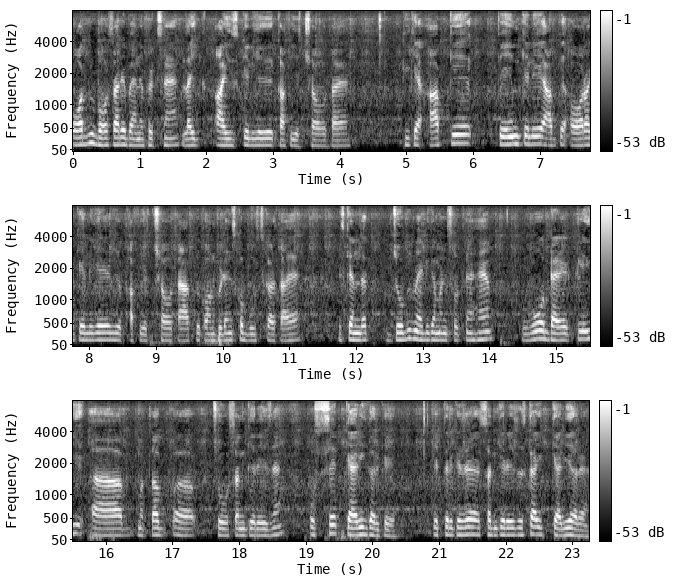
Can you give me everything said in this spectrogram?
और भी बहुत सारे बेनिफिट्स हैं लाइक आइज़ के लिए काफ़ी अच्छा होता है। ठीक है आपके फेम के लिए आपके और के लिए ये काफ़ी अच्छा होता है। आपके कॉन्फिडेंस को बूस्ट करता है। इसके अंदर जो भी मेडिकमेंट्स होते हैं वो डायरेक्टली मतलब आ, जो सन के रेज हैं उससे कैरी करके एक तरीके से सन के रेज इसका एक कैरियर है।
